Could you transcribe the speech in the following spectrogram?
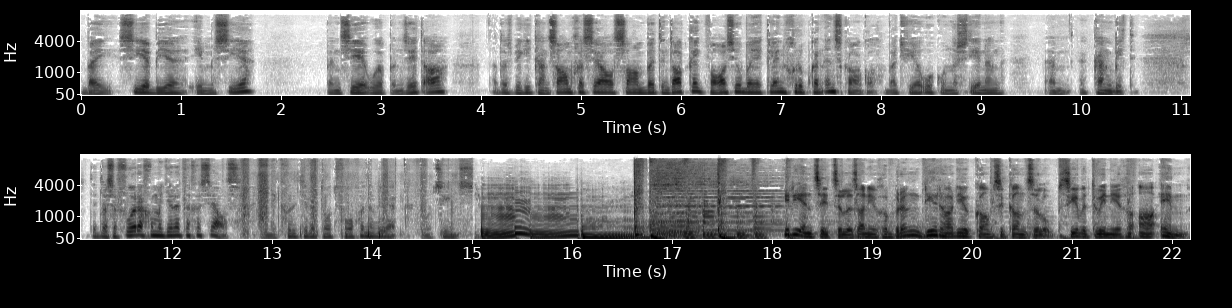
by cbmc www.rsg.co.za dat ons bietjie kan saamgesels, saam bid en dalk kyk waar jy by 'n klein groep kan inskakel wat vir jou ook ondersteuning um, kan bied. Dit was 'n voorreg om met julle te gesels en ek groet julle tot volgende week. Totsiens. Hierdie ensitsel is aan jou gebring deur Radio Kaapse Kansel op 729 AM.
